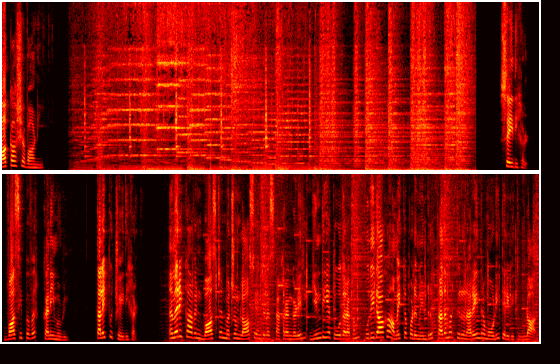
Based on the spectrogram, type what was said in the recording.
ஆகாஷவாணி. செய்திகள் வாசிப்பவர் கனிமொழி. தலைப்புச் செய்திகள். அமெரிக்காவின் பாஸ்டன் மற்றும் லாஸ் ஏஞ்சலஸ் நகரங்களில் இந்திய தூதரகம் புதிதாக அமைக்கப்படும் என்று பிரதமர் திரு நரேந்திர மோடி தெரிவித்துள்ளார்.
